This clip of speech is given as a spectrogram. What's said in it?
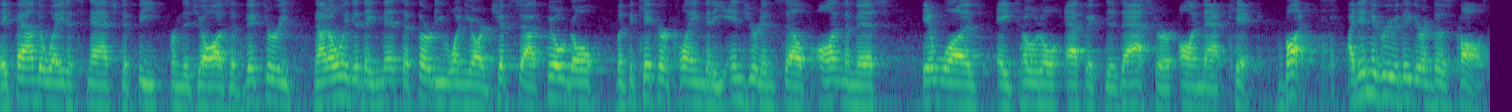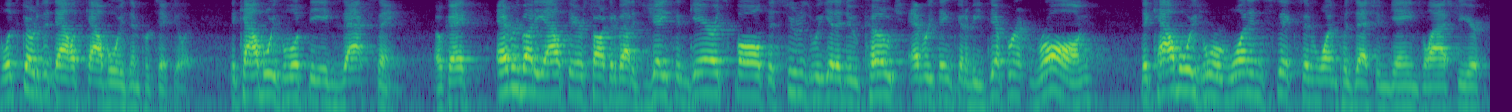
they found a way to snatch defeat from the jaws of victory. Not only did they miss a 31 yard chip shot field goal, but the kicker claimed that he injured himself on the miss. It was a total epic disaster on that kick. But I didn't agree with either of those calls. Let's go to the Dallas Cowboys in particular. The Cowboys look the exact same. Okay? Everybody out there is talking about it's Jason Garrett's fault. As soon as we get a new coach, everything's going to be different. Wrong. The Cowboys were one in six in one possession games last year.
